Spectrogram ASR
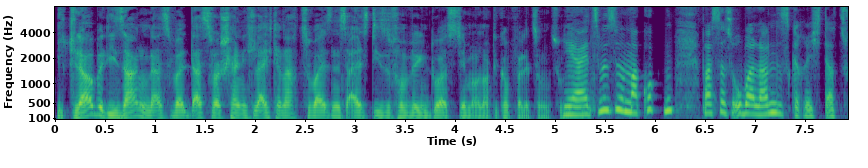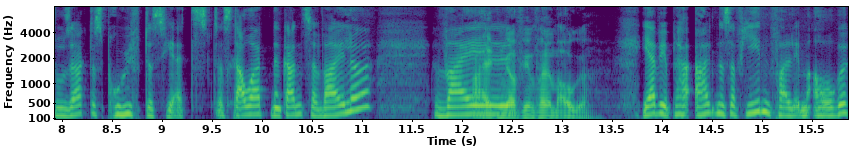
ich glaube, die sagen das, weil das wahrscheinlich leichter nachzuweisen ist, als diese von wegen, du hast dem auch noch die Kopfverletzung zu. Ja, jetzt müssen wir mal gucken, was das Oberlandesgericht dazu sagt. Das prüft es jetzt. Das okay. dauert eine ganze Weile, weil. Behalten wir auf jeden Fall im Auge. Ja, wir halten es auf jeden Fall im Auge.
